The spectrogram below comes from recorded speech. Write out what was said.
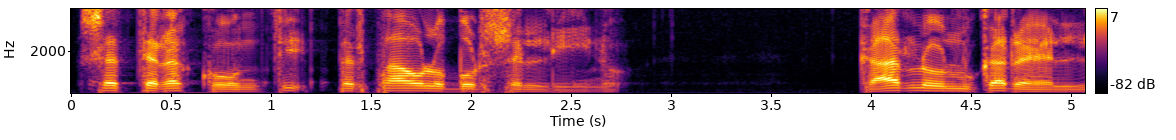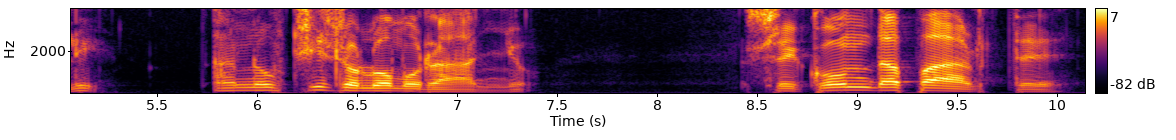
Sette racconti per Paolo Borsellino. Carlo Lucarelli hanno ucciso l'uomo ragno. Seconda parte.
